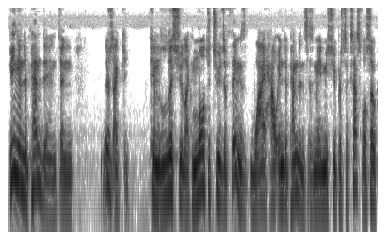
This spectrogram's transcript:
being independent, and there's, I can list you like multitudes of things why, how independence has made me super successful. So,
